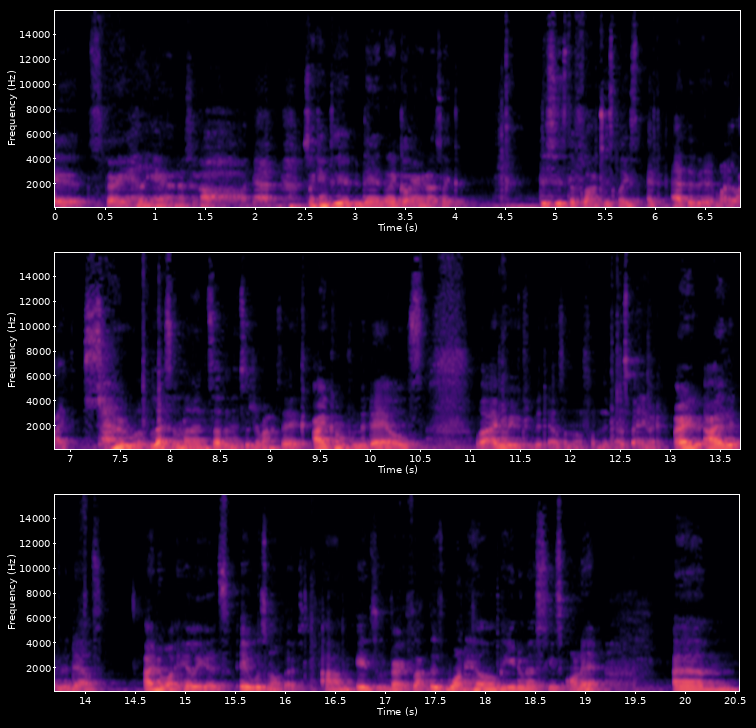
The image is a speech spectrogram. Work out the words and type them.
it's very hilly here. And i was like oh no. So I came to the open day and then I got here and I was like, this is the flattest place I've ever been in my life. So lesson learned, Southern is so dramatic. I come from the Dales. Well, I moved from the Dales, I'm not from the Dales, but anyway, I, I live in the Dales. I know what hilly is. It was not this. Um, it's very flat. There's one hill, the university's on it. Um,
